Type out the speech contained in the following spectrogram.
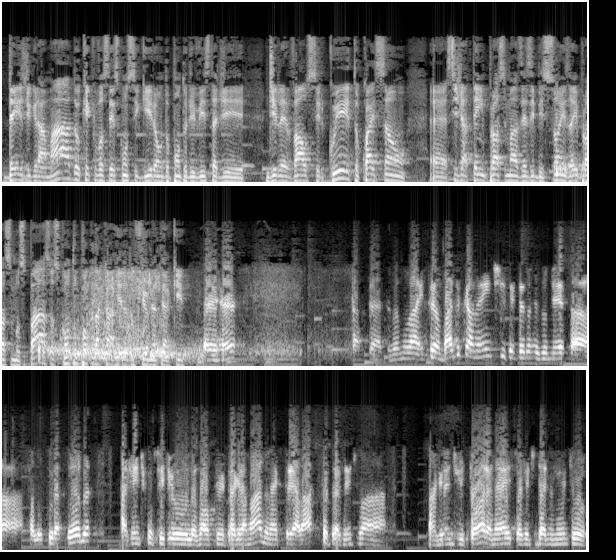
desde Gramado, o que, que vocês conseguiram do ponto de vista de, de levar ao circuito, quais são, é, se já tem próximas exibições aí, próximos passos. Conta um pouco da carreira do filme até aqui. Uhum. Tá certo, vamos lá. Então, basicamente, tentando resumir essa, essa loucura toda, a gente conseguiu levar o filme para Gramado, né? Estreia lá, foi pra gente uma, uma grande vitória, né? Isso a gente deve muito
